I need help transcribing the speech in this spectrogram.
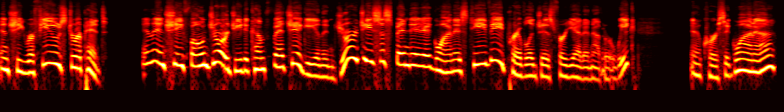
and she refused to repent. And then she phoned Georgie to come fetch Iggy, and then Georgie suspended Iguana's TV privileges for yet another week. And of course, Iguana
